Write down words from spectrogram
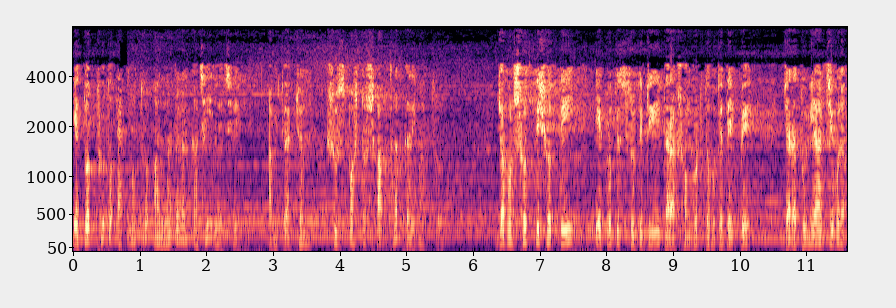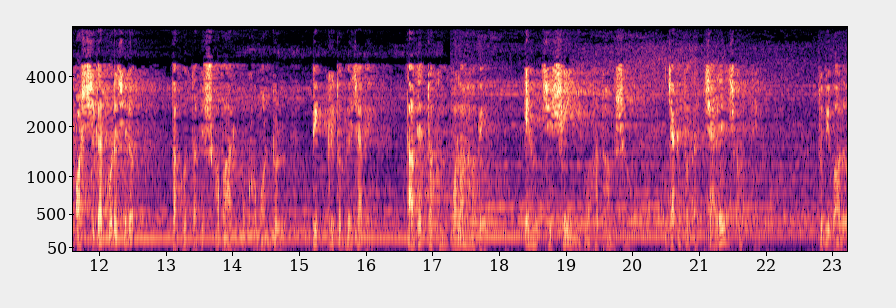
এ তথ্য তো একমাত্র আল্লাহ তালার কাছেই রয়েছে। আমি তো একজন সুস্পষ্ট সাবধানকারী মাত্র। যখন সত্যি সত্যি এ প্রতিশ্রুতিটি তারা সংগঠিত হতে দেখবে, যারা দুনিয়ার জীবনে অস্বীকার করেছিল, তখন তাদের সবার মুখমণ্ডল বিকৃত হয়ে যাবে। তাদের তখন বলা হবে, এ হচ্ছে সেই মহাধ্বংস যাকে তোমরা চ্যালেঞ্জ করতে। তুমি বলো,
